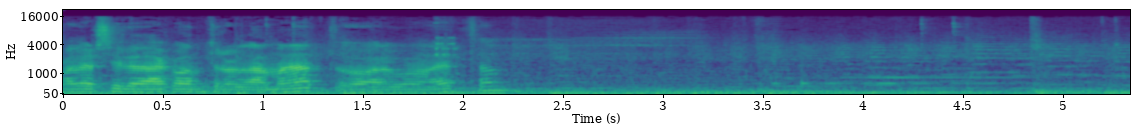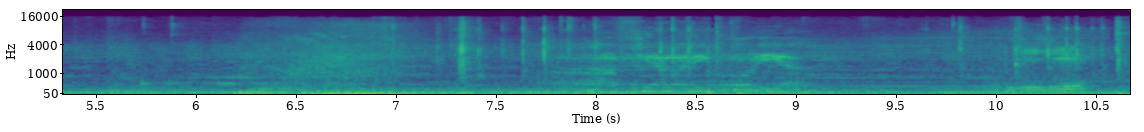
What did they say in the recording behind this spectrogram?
A ver si le da control a Matt o alguno de estos. Hacia la victoria. GG.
